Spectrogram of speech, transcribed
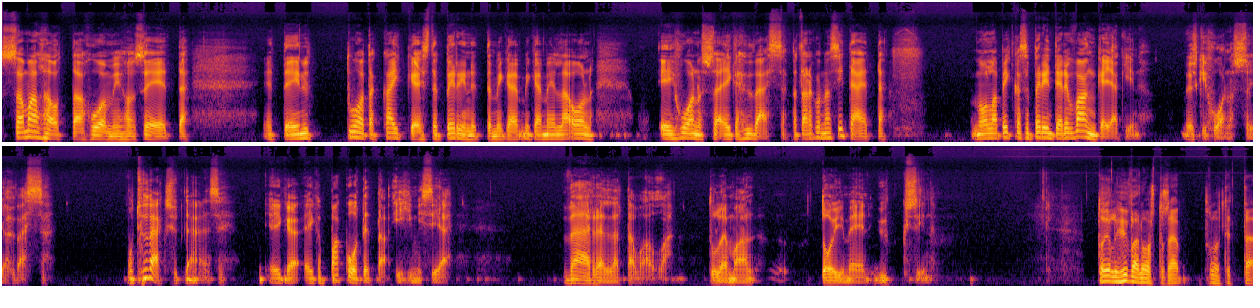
samalla ottaa huomioon se, että, että ei nyt tuota kaikkea sitä perinnettä, mikä, mikä meillä on, ei huonossa eikä hyvässä. Mä tarkoitan sitä, että me ollaan pikkasen perinteiden vankejakin, myöskin huonossa ja hyvässä. Mutta hyväksytään se, eikä, eikä pakoteta ihmisiä väärällä tavalla tulemaan toimeen yksin. Toi oli hyvä nosto. Sä sanoit, että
